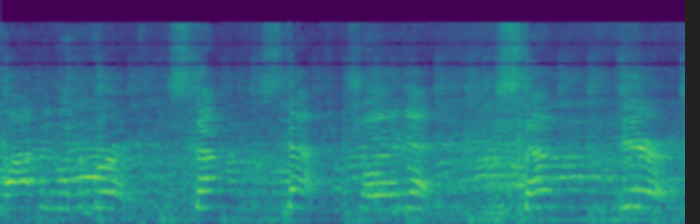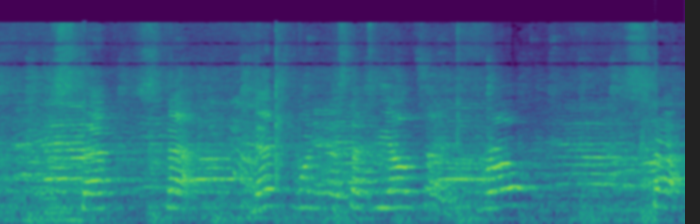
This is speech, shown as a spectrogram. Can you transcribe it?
flapping like a bird. Step, step. I'll show that again. Step, here. Step, step. Next one, you're to step to the outside. Throw, step.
